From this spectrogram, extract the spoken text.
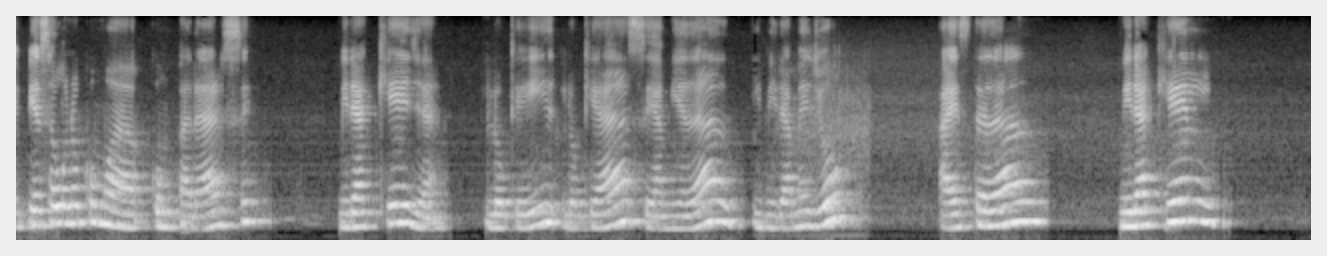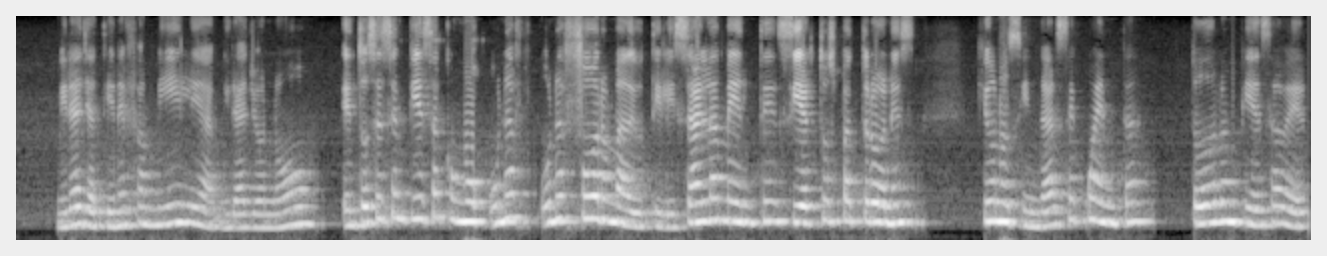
empieza uno como a compararse, mira aquella, lo que, lo que hace a mi edad y mírame yo a esta edad, mira aquel, mira ya tiene familia, mira yo no. Entonces empieza como una, una forma de utilizar la mente, ciertos patrones que uno sin darse cuenta, todo lo empieza a ver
